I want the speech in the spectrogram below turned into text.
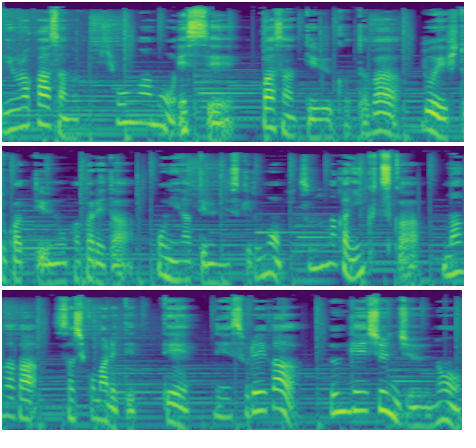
ビオラ母さんの基本はもうエッセイお母さんっていう方がどういう人かっていうのを書かれた本になってるんですけども、その中にいくつか漫画が差し込まれてって、で、それが文芸春秋の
